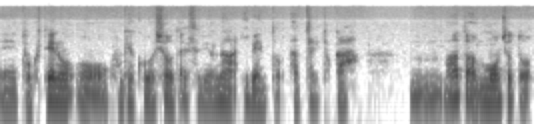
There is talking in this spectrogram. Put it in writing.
えー特定の顧客を招待するようなイベントだったりとか、うんあとはもうちょっと、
